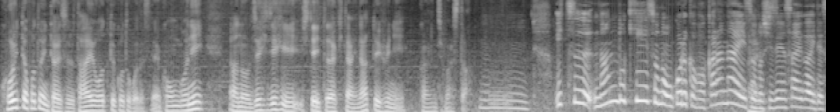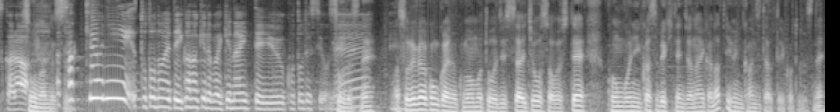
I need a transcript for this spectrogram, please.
こういったことに対する対応ということをですね今後にあのぜひぜひしていただきたいなというふうに感じました。うんいつ何時その起こるかわからないその自然災害ですから、はい、そうなんです。早急に整えていかなければいけないっていうことですよね。そうですね、まあ、それが今回の熊本を実際調査をして今後に生かすべき点じゃないかなというふうに感じたということですね。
